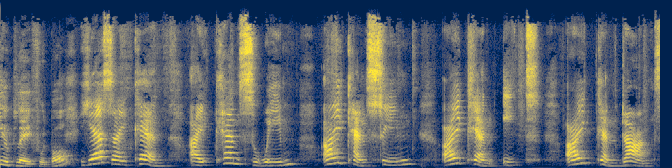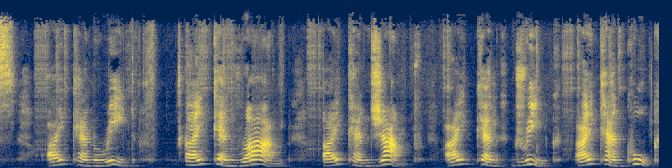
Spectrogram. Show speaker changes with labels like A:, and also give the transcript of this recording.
A: you play football?
B: Yes, I can. I can swim. I can sing. I can eat. I can dance. I can read. I can run. I can jump. I can drink. I can cook.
